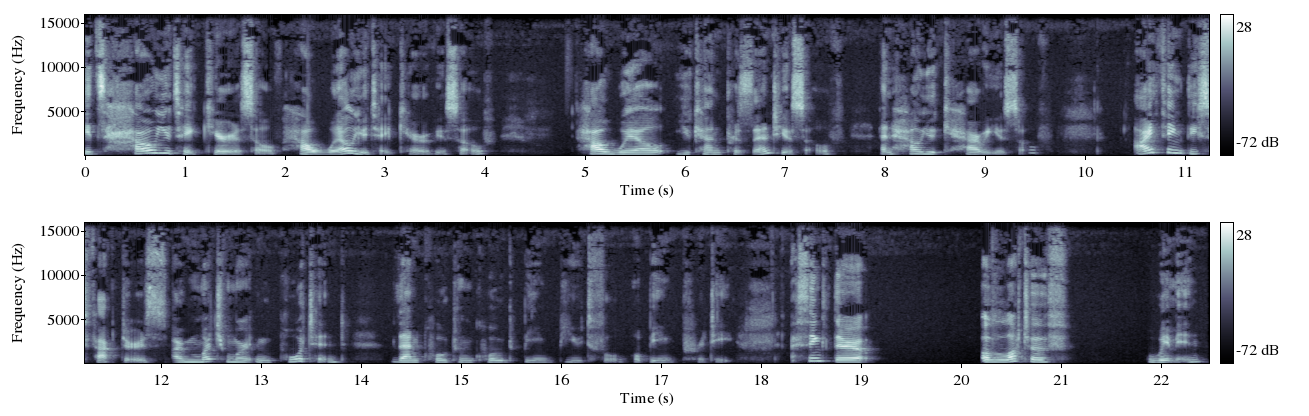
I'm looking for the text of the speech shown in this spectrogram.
It's how you take care of yourself, how well you take care of yourself, how well you can present yourself, and how you carry yourself. I think these factors are much more important than quote unquote being beautiful or being pretty. I think there are a lot of women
